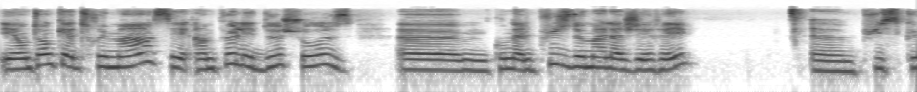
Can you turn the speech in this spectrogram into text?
Et en tant qu'être humain, c'est un peu les deux choses euh, qu'on a le plus de mal à gérer, euh, puisque,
